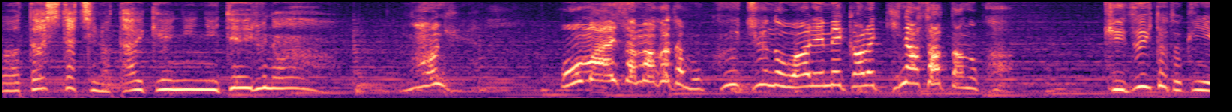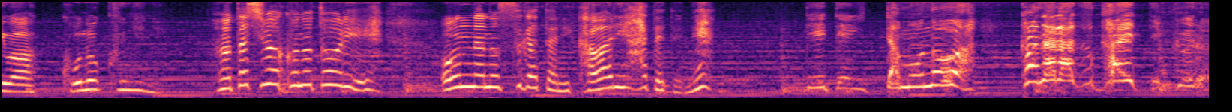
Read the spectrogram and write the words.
私たちの体験に似ているな。何？お前様方も空中の割れ目から来なさったのか？気づいた時にはこの国に。私はこの通り女の姿に変わり果ててね。出て行った者は必ず帰ってくる。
